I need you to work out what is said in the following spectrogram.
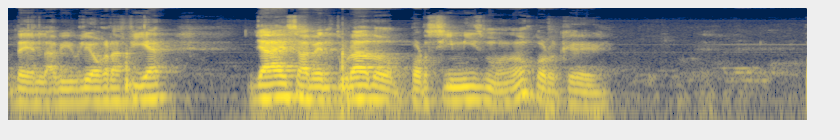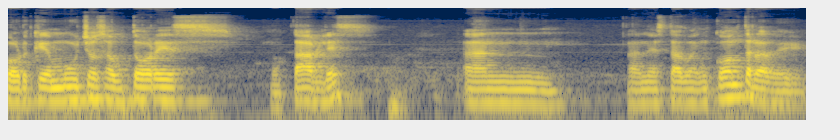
de la bibliografía, ya es aventurado por sí mismo, ¿no? Porque, porque muchos autores notables han, han estado en contra de,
